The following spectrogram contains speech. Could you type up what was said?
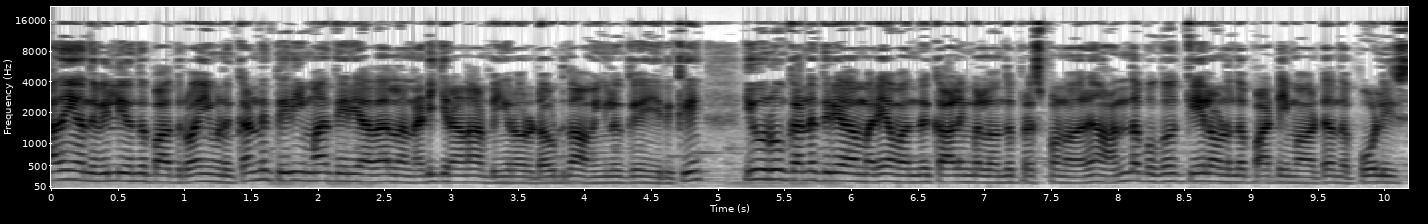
அதையும் அந்த வில்லி வந்து பார்த்துருவா. இவனுக்கு கண்ணு தெரியுமா தெரியாதா இல்லை நடிக்கிறானா அப்படிங்கிற ஒரு டவுட் தான் அவங்களுக்கு இருக்குது இவரும் கண்ணு தெரியாத மாதிரியே வந்து காலிங் வந்து ப்ரெஸ் பண்ணுவார். அந்த பக்கம் கீழே விழுந்த பாட்டி மாவட்டம் அந்த போலீஸ்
